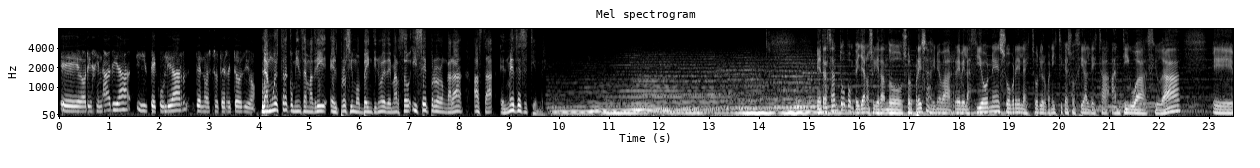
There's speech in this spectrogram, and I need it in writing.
eh, originaria y peculiar de nuestro territorio. La muestra comienza en Madrid el próximo 29 de marzo y se prolongará hasta el mes de septiembre. Mientras tanto, Pompeya nos sigue dando sorpresas, hay nuevas revelaciones sobre la historia urbanística y social de esta antigua ciudad. Eh,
